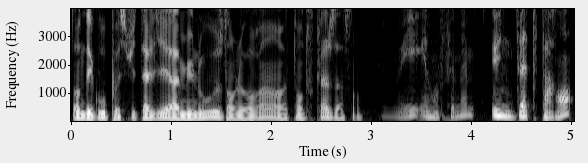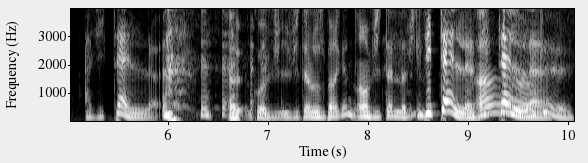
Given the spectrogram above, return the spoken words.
dans des groupes hospitaliers à Mulhouse, dans le Rhin, euh, dans toute l'Alsace. hein. Oui, et on fait même une date par an à Vitel. Euh, quoi, Vi- Vitel Osbergen? Non, Vitel la ville Vitel, Ah, Vitel. ok.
